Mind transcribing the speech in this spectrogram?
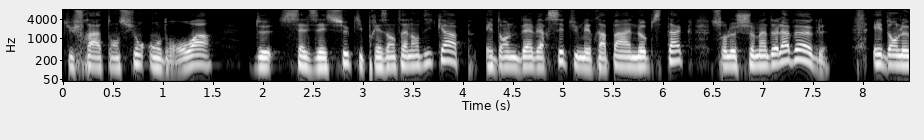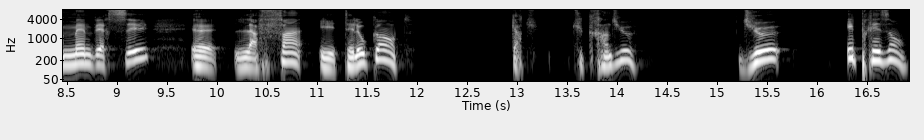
tu feras attention au droit de celles et ceux qui présentent un handicap. Et dans le même verset, tu ne mettras pas un obstacle sur le chemin de l'aveugle. Et dans le même verset, euh, la fin est éloquente, car tu crains Dieu. Dieu est présent.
